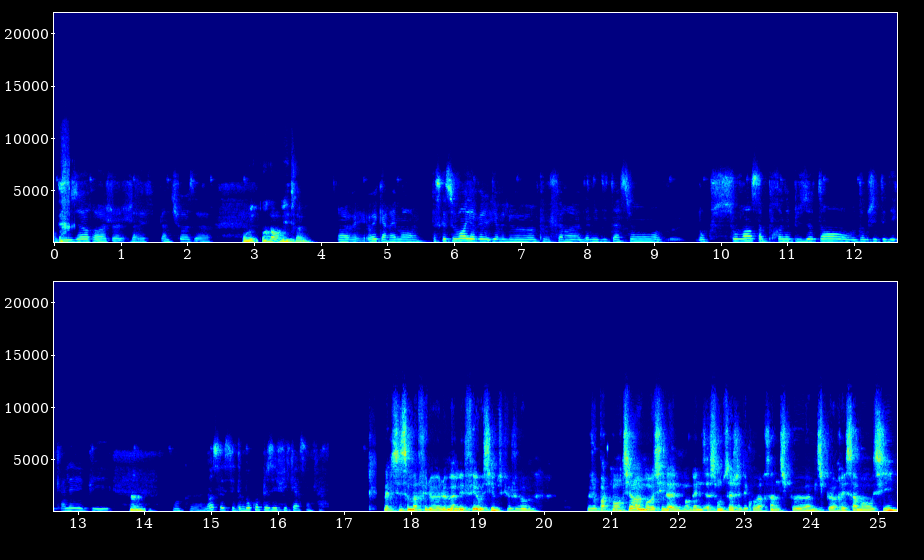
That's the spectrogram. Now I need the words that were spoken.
en deux heures, euh, j'avais fait plein de choses. Euh, on met en orbite, ouais. Oui, carrément. Parce que souvent, il y avait, il y avait le, un peu faire euh, de la méditation. Donc, souvent, ça me prenait plus de temps. Donc, j'étais décalée. Et puis, hmm. donc, euh, non, c'était beaucoup plus efficace, en fait. Mais tu sais, ça m'a fait le, même effet aussi, parce que je ne vais pas te mentir, hein, moi aussi, l'organisation, tout ça, j'ai découvert ça un petit peu, un petit peu récemment aussi.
